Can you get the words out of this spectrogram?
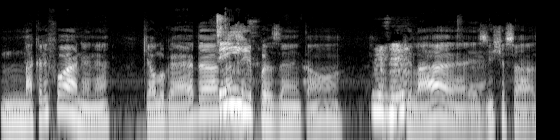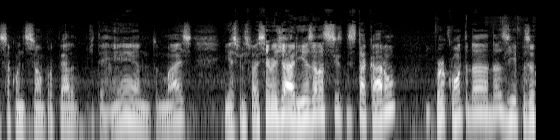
na Califórnia, né? Que é o lugar da, das IPAs, né? Então... Uhum. Que lá é, existe essa, essa condição apropriada de terreno e tudo mais. E as principais cervejarias elas se destacaram por conta da, das IPAs. Eu,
